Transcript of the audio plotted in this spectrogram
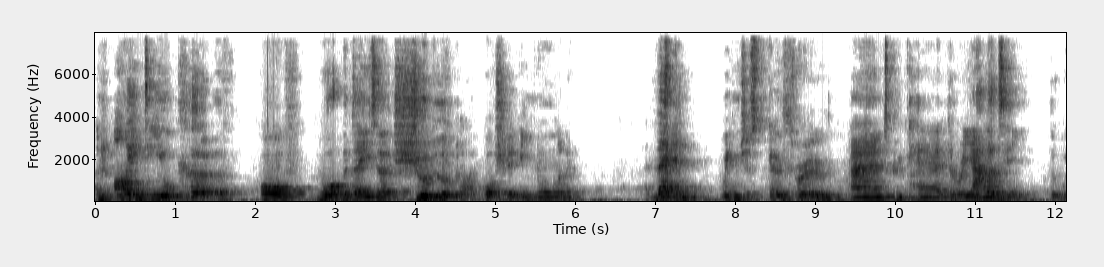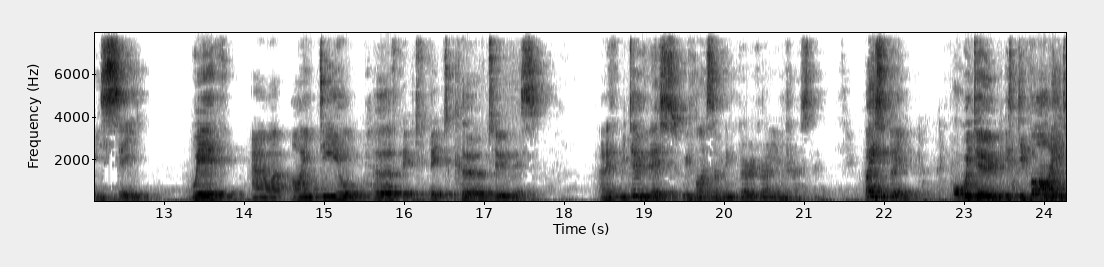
an ideal curve of what the data should look like, what should it be normally. And then we can just go through and compare the reality that we see with our ideal perfect fit curve to this. And if we do this, we find something very, very interesting. Basically, all we do is divide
